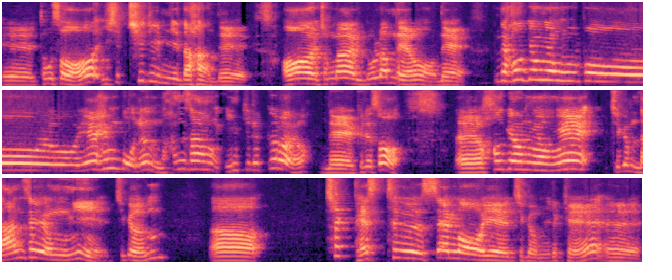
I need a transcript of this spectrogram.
에, 도서 27위입니다. 네, 어, 정말 놀랍네요. 네. 근데 허경영 후보의 행보는 항상 인기를 끌어요. 네, 그래서 에, 허경영의 지금 난세 영웅이 지금 어, 책 베스트셀러에 지금 이렇게 에,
